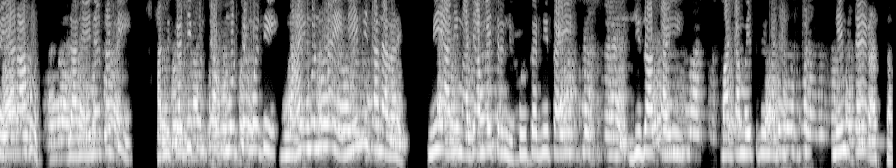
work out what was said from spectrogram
तयार आहोत जाण्या येण्यासाठी. आम्ही कधी कोणत्या मोर्चामध्ये नाही म्हणून नाही नेहमी जाणार आहे. मी आणि माझ्या मैत्रिणी कुलकर्णी ताई जिजाताई माझ्या मैत्रिणी माझ्यासोबत नेहमी तयार असतात.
